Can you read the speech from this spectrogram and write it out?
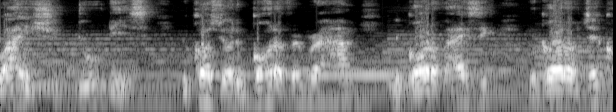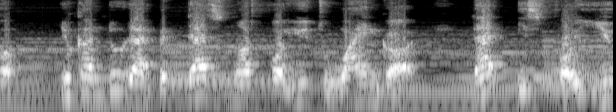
why you should do this. Because you're the God of Abraham, the God of Isaac, the God of Jacob. You can do that, but that's not for you to whine God. That is for you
